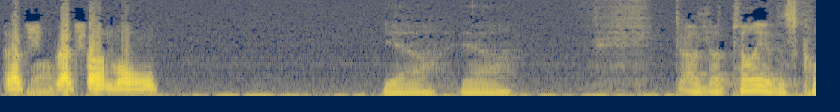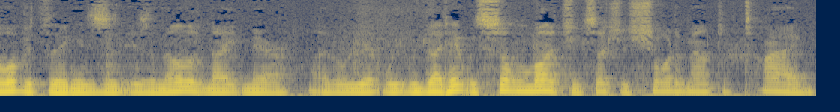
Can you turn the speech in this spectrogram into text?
That's Wow. that's on hold. Yeah, yeah. I'll, I'll tell you, this COVID thing is is another nightmare. I, we, we we got hit with so much in such a short amount of time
